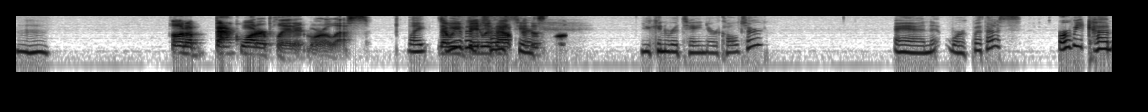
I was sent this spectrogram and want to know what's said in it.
hmm on a backwater planet, more or less, Like that we we've been without here. for this long. You can retain your culture and work with us, or we come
